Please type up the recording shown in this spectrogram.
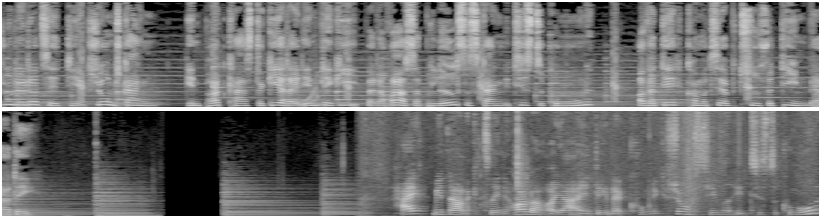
Du lytter til Direktionsgangen, en podcast, der giver dig et indblik i, hvad der rører sig på ledelsesgangen i Thisted Kommune, og hvad det kommer til at betyde for din hverdag. Hej, mit navn er Katrine Holler, og jeg er en del af kommunikationsteamet i Thisted Kommune.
